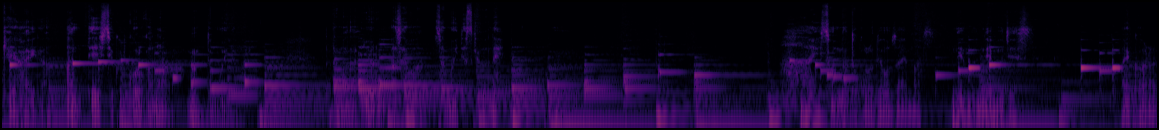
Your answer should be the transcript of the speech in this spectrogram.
気配が安定してくる頃かな。なんて思いながら。ただまだ夜朝は寒いですけどね、うん、はいそんなところでございます。眠眠です。相変わらず。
